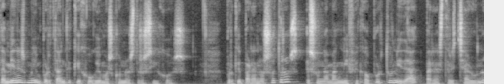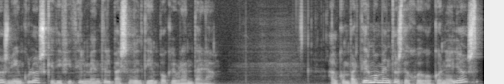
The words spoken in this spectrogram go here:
también es muy importante que juguemos con nuestros hijos, porque para nosotros es una magnífica oportunidad para estrechar unos vínculos que difícilmente el paso del tiempo quebrantará. Al compartir momentos de juego con ellos,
